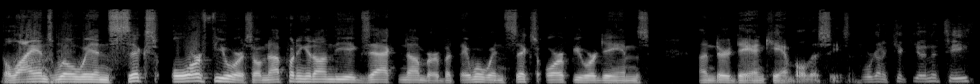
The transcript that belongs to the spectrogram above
The Lions will win six or fewer, so I'm not putting it on the exact number, but they will win six or fewer games under Dan Campbell this season. We're going to kick you in the teeth.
